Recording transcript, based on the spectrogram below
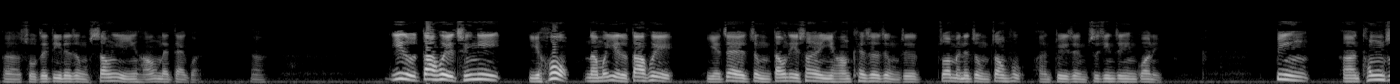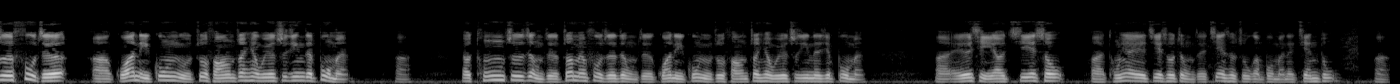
呃所在地的这种商业银行来代管啊。业主大会成立以后，那么业主大会。也在这种当地商业银行开设这种这个专门的这种账户啊，对这种资金进行管理，并啊通知负责啊管理公有住房专项维修资金的部门啊，要通知这种这个专门负责这种这个管理公有住房专项维修资金的一些部门啊，而且要接收啊，同样要接收这种这个建设主管部门的监督啊。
